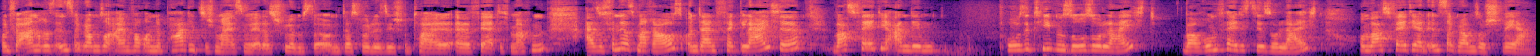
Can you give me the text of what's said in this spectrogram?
Und für andere ist Instagram so einfach und eine Party zu schmeißen wäre das Schlimmste und das würde sie total äh, fertig machen. Also finde das mal raus und dann vergleiche, was fällt dir an dem Positiven so, so leicht? Warum fällt es dir so leicht? Und was fällt dir an Instagram so schwer?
